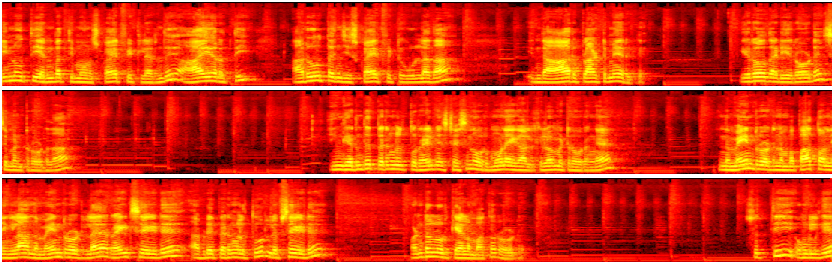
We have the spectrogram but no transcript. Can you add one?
ஐநூற்றி எண்பத்தி மூணு ஸ்கொயர் ஃபீட்லேருந்து ஆயிரத்தி அறுபத்தஞ்சி ஸ்கொயர் ஃபீட்டு உள்ளே தான் இந்த ஆறு பிளாட்டுமே இருக்குது இருபது அடி ரோடு சிமெண்ட் ரோடு தான். இங்கேருந்து பெருங்கல்தூர் ரயில்வே ஸ்டேஷன் ஒரு மூணே கால் கிலோமீட்டர் வருங்க. இந்த மெயின் ரோடு நம்ம பார்த்தோம் இல்லைங்களா? அந்த மெயின் ரோட்டில் ரைட் சைடு அப்படியே Perungalathur left side Vandalur Kelambakkam road சுற்றி உங்களுக்கு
